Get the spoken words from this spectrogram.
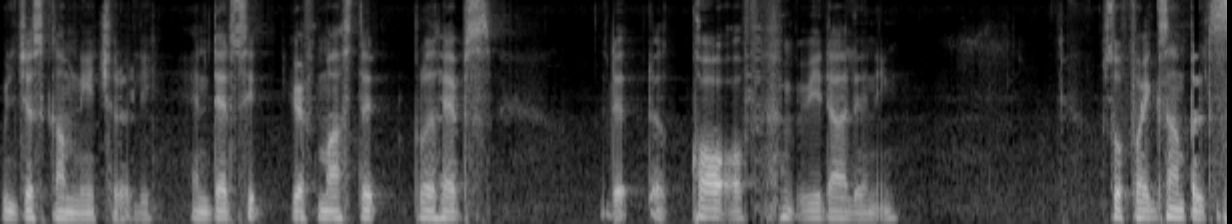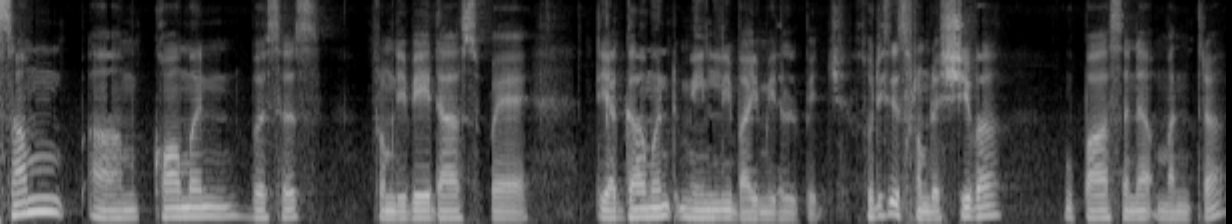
will just come naturally. And that's it. You have mastered perhaps the, the core of veda learning. So, for example, some um, common verses from the Vedas where they are governed mainly by middle pitch. So, this is from the Shiva Upasana mantra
